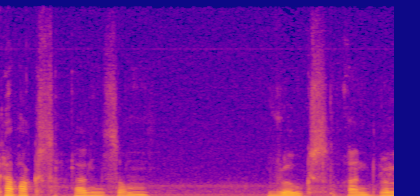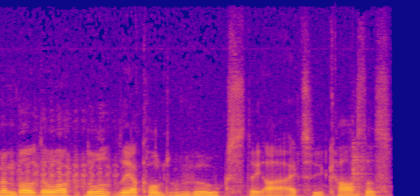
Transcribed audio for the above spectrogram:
Kapaks and some rogues and remember are, they are called rogues they are actually casters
